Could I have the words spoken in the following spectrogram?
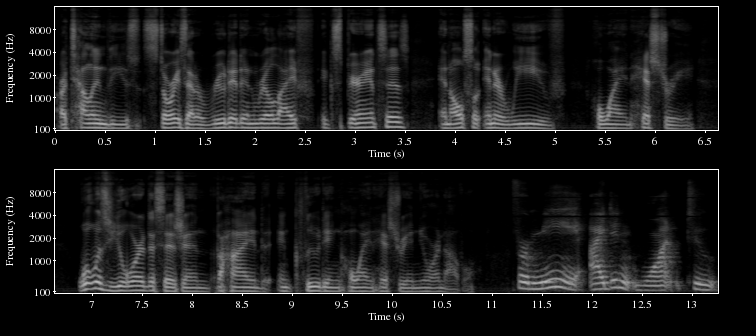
are telling these stories that are rooted in real life experiences and also interweave Hawaiian history. What was your decision behind including Hawaiian history in your novel? For me, I didn't want to,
